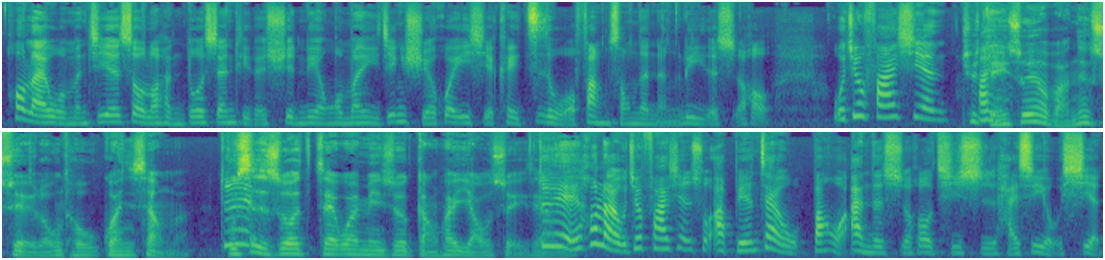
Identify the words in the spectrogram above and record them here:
后来，我们接受了很多身体的训练，我们已经学会一些可以自我放松的能力的时候，我就发现，就等于说要把那个水龙头关上嘛。不是说在外面说赶快舀水这样。对，后来我就发现说啊，别人在我帮我按的时候，其实还是有限。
